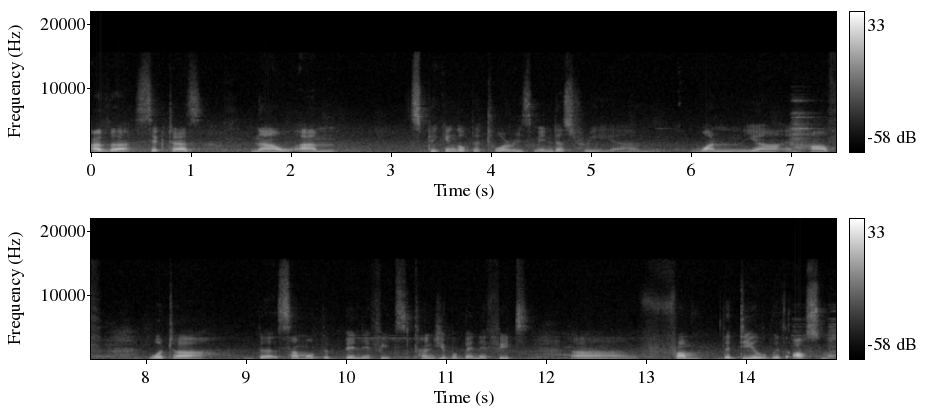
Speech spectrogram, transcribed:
other sectors. Now, um, Speaking of the tourism industry, um, one year and a half, what are the, some of the benefits, tangible benefits uh, from the deal with Arsenal?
